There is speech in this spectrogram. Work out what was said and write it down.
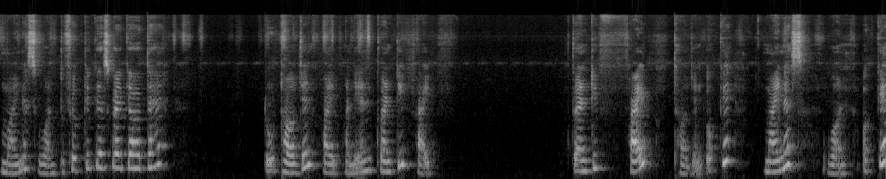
माइनस वन तो फिफ्टी का स्क्वायर क्या होता है? टू थाउज़ेंड फाइव हंड्रेड यानी twenty five twenty five thousand okay minus one okay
